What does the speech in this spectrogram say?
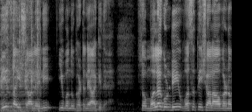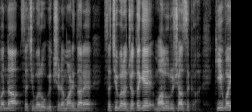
ದೇಸಾಯಿ ಶಾಲೆಯಲ್ಲಿ ಈ ಒಂದು ಘಟನೆ ಆಗಿದೆ. ಸೊ, ಮಲಗುಂಡಿ ವಸತಿ ಶಾಲಾ ಆವರಣವನ್ನು ಸಚಿವರು ವೀಕ್ಷಣೆ ಮಾಡಿದ್ದಾರೆ. ಸಚಿವರ ಜೊತೆಗೆ ಮಾಲೂರು ಶಾಸಕ ಕೆ ವೈ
